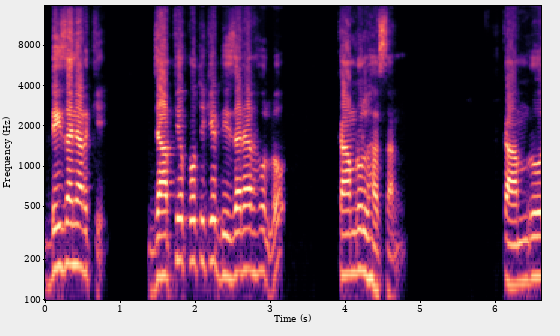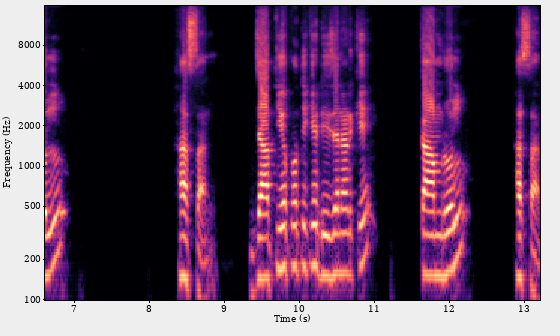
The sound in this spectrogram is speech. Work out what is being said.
ডিজাইনার কি? জাতীয় প্রতীকের ডিজাইনার হলো কামরুল হাসান। কামরুল হাসান। জাতীয় প্রতীকের ডিজাইনারকে কামরুল হাসান।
